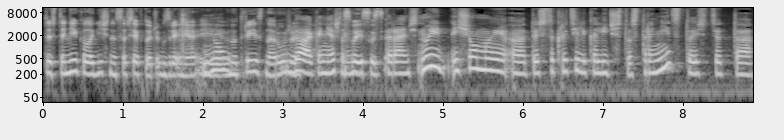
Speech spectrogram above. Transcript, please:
То есть они экологичны со всех точек зрения, и ну, внутри, и снаружи. Да, конечно, по своей сути. стараемся. Ну и еще мы, э, то есть сократили количество страниц, то есть это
